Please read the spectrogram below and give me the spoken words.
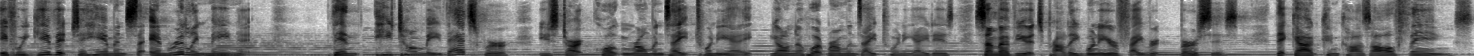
if we give it to Him and, say, and really mean it, then He told me that's where you start quoting Romans 8 28. Y'all know what Romans 8 28 is? Some of you, it's probably one of your favorite verses that God can cause all things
